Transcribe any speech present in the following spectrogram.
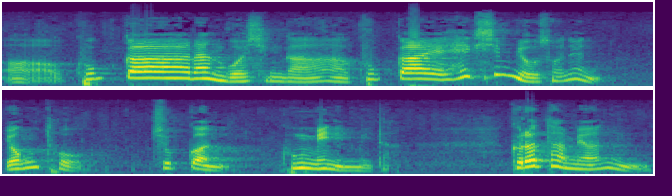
어, 국가란 무엇인가? 국가의 핵심 요소는 영토, 주권, 국민입니다. 그렇다면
